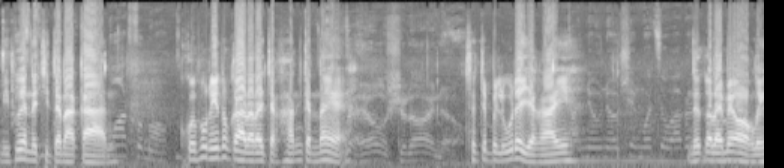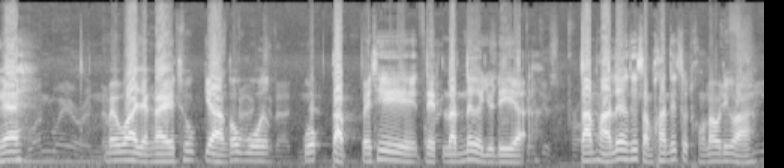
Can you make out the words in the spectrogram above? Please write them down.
มีเพื่อนในจินตนาการ want from all. คนพวกนี้ต้องการอะไรจากฮันกันแน่ The hell should I know? ฉันจะไปรู้ได้ยังไง No notion whatsoever. นึกอะไรไม่ออกเลยไง One way or another. ไม่ว่าอย่างไงทุกอย่างก็วกวกกลับไปที่เน็ตลันเนอร์อยู่ดีอะ Biggest ตามหา problem เรื่องที่สำคัญที่สุดของเราดีกว่า she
